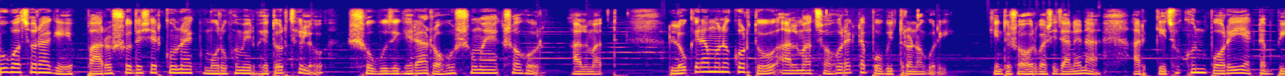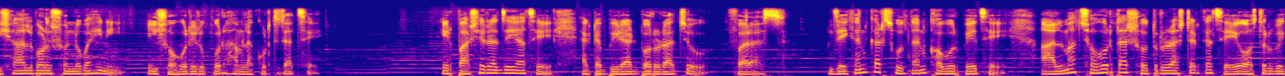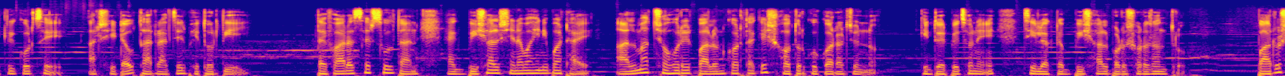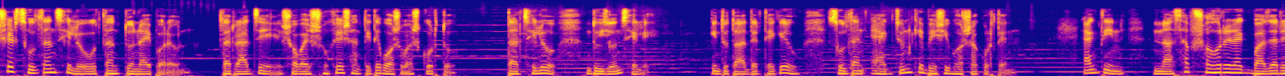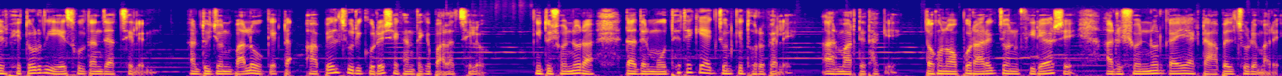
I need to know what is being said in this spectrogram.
বহু বছর আগে পারস্য দেশের কোনো এক মরুভূমির ভেতর ছিল সবুজে ঘেরা রহস্যময় এক শহর, আলমাত। লোকেরা মনে করত আলমাত শহর একটা পবিত্র নগরী। কিন্তু শহরবাসী জানে না আর কিছুক্ষণ পরেই একটা বিশাল বড় সৈন্যবাহিনী এই শহরের উপর হামলা করতে যাচ্ছে। এর পাশের রাজ্যেই আছে একটা বিরাট বড় রাজ্য, ফারাস। যেখানকার সুলতান খবর পেয়েছে, আলমাত শহর তার শত্রু রাষ্ট্রের কাছে অস্ত্র বিক্রি করছে আর সেটাও তার রাজ্যের ভেতর দিয়েই। তাই ফারাসের সুলতান এক বিশাল সেনাবাহিনী পাঠায় আলমাত শহরের পালনকর্তাকে সতর্ক করার জন্য। কিন্তু এর পেছনে ছিল একটা বিশাল বড় ষড়যন্ত্র। পারস্যের সুলতান ছিল অত্যন্ত ন্যায়পরায়ণ। তার রাজ্যে সবাই সুখে শান্তিতে বসবাস করত। তার ছিল দুইজন ছেলে। কিন্তু তাদের থেকেও সুলতান একজনকে বেশি ভরসা করতেন। একদিন নাসাব শহরের এক বাজারের ভেতর দিয়ে সুলতান যাচ্ছিলেন। আর দুজন বালক একটা আপেল চুরি করে সেখান থেকে পালাচ্ছিল। কিন্তু সৈন্যরা তাদের মধ্যে থেকে একজনকে ধরে ফেলে আর মারতে থাকে। তখন অপর আরেকজন ফিরে আসে আর সৈন্যর গায়ে একটা আপেল ছুঁড়ে মারে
